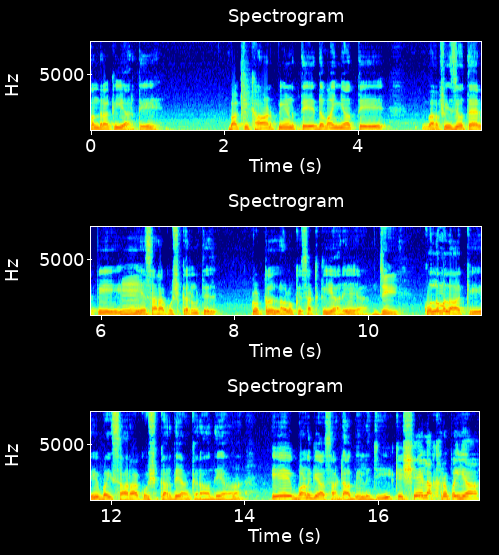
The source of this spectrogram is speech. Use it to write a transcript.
15000 ਤੇ। ਬਾਕੀ ਖਾਣ ਪੀਣ ਤੇ ਦਵਾਈਆਂ ਤੇ ਫਿਜ਼ੀਓਥੈਰੇਪੀ ਇਹ ਸਾਰਾ ਕੁਝ ਕਰਨ ਤੇ ਟੋਟਲ ਲਾ ਲਓ ਕਿ 60000 ਇਹ ਆ। ਜੀ। ਕੁੱਲ ਮਿਲਾ ਕੇ ਬਈ ਸਾਰਾ ਕੁਝ ਕਰਦਿਆਂ ਕਰਾਉਂਦਿਆਂ ਇਹ ਬਣ ਗਿਆ ਸਾਡਾ ਬਿੱਲ ਜੀ ਕਿ 6 ਲੱਖ ਰੁਪਈਆ।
